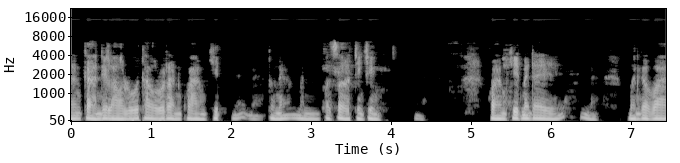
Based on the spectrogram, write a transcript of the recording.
นั้นการที่เรารู้เท่ารู้ทันความคิดตรงนี้มันประเสริฐจริง ๆ ความคิดไม่ได้เหมือนกับว่า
